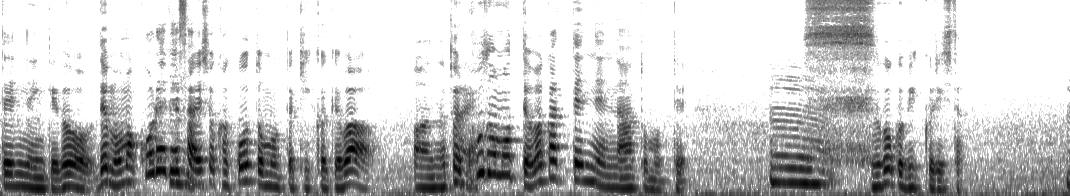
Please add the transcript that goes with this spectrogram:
てんねんけど、でもまあこれで最初書こうと思ったきっかけは。あのやっぱり子供って分かってんねんなと思って、うんうんすごくびっくりした。う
